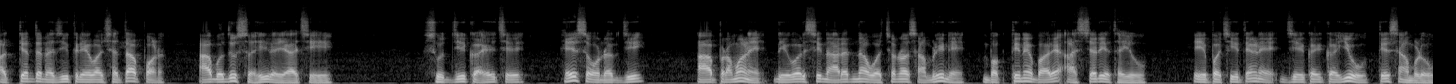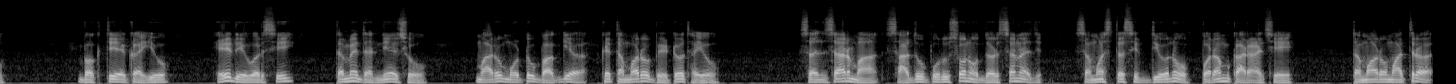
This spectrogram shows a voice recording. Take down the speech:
અત્યંત નજીક રહેવા છતાં પણ આ બધું સહી રહ્યા છે. સુજી કહે છે, હે સૌનકજી આ પ્રમાણે દેવર્ષિ નારદના વચનો સાંભળીને ભક્તિને ભારે આશ્ચર્ય થયું. એ પછી તેણે જે કંઈ કહ્યું તે સાંભળો. ભક્તિએ કહ્યું, હે દેવર્ષિ, તમે ધન્ય છો. મારું મોટું ભાગ્ય કે તમારો ભેટો થયો. સંસારમાં સાધુ પુરુષોનું દર્શન જ સમસ્ત સિદ્ધિઓનું પરમ કારણ છે. તમારો માત્ર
